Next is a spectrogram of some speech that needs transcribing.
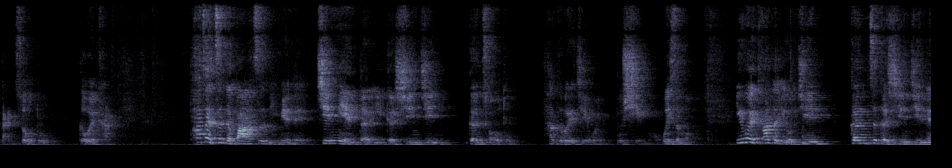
感受度，各位看，他在这个八字里面呢，今年的一个辛金跟丑土，他可不可以结婚？不行哦，为什么？因为他的酉金跟这个辛金呢，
